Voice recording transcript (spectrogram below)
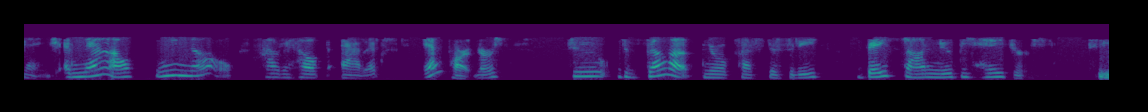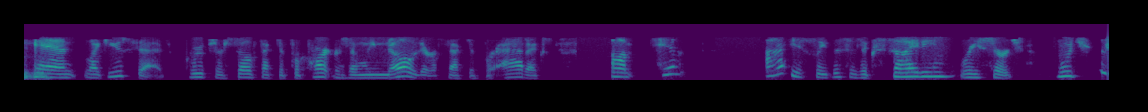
change. And now we know how to help addicts and partners to develop neuroplasticity based on new behaviors. Mm-hmm. And like you said, groups are so effective for partners, and we know they're effective for addicts. Um, Tim, obviously this is exciting research. Would you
